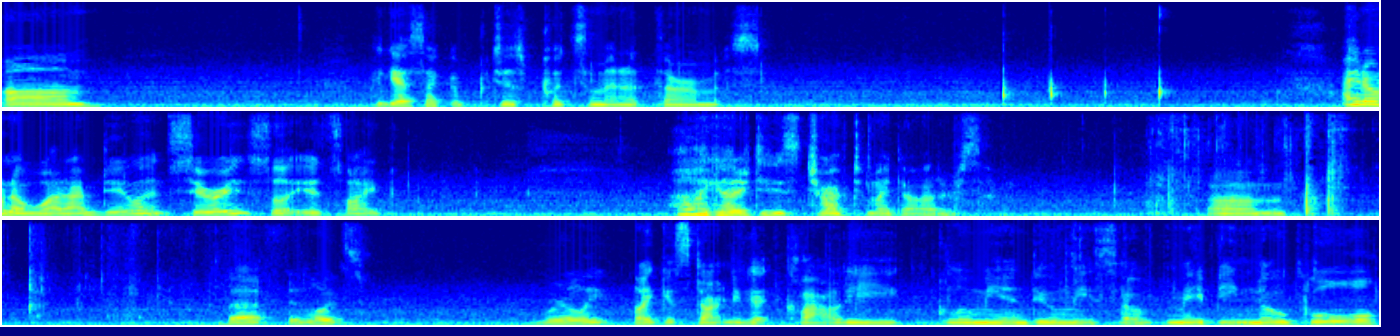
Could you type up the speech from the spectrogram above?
Um, I guess I could just put some in a thermos. I don't know what I'm doing. Seriously, it's like all I gotta do is drive to my daughter's. Um, but it looks really like it's starting to get cloudy, gloomy, and doomy, so maybe no pool.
